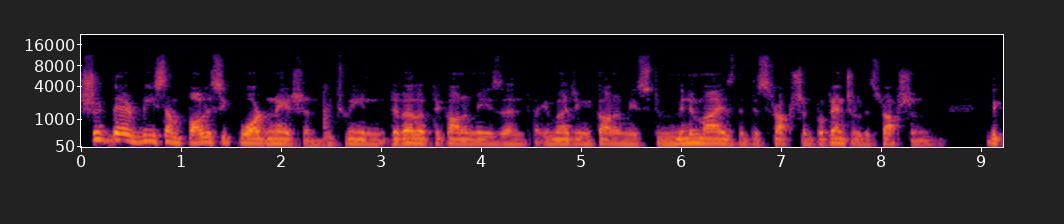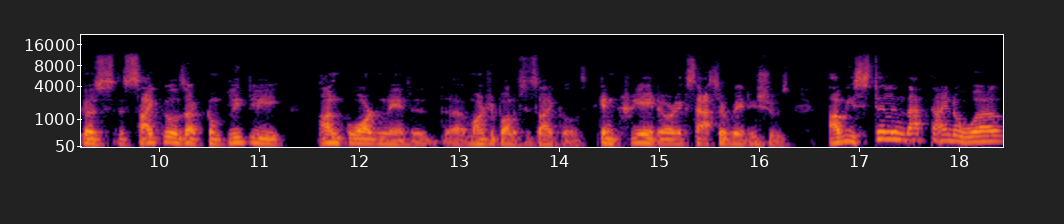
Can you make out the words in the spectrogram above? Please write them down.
should there be some policy coordination between developed economies and emerging economies to minimize the disruption, potential disruption because the cycles are completely uncoordinated uh, monetary policy cycles can create or exacerbate issues. Are we still in that kind of world?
